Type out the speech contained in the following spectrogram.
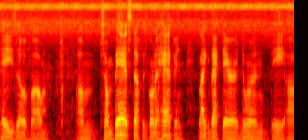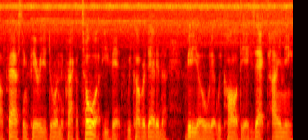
days of um, um, some bad stuff is going to happen. Like back there during the uh, fasting period during the Krakatoa event, we covered that in a video that we called the exact timing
